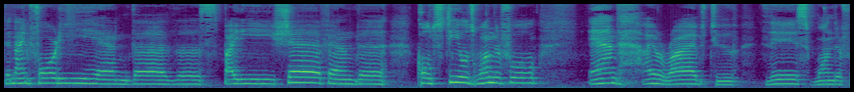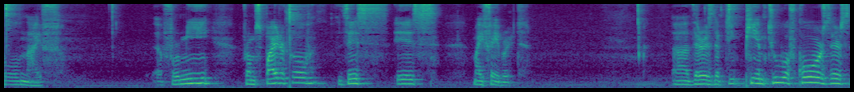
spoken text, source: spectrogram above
the 940 and uh, the Spydie Chef and the Cold Steel's wonderful and I arrived to this wonderful knife. Uh, for me, from Spyderco, this is my favorite. Uh, there is the PM2, of course. There's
